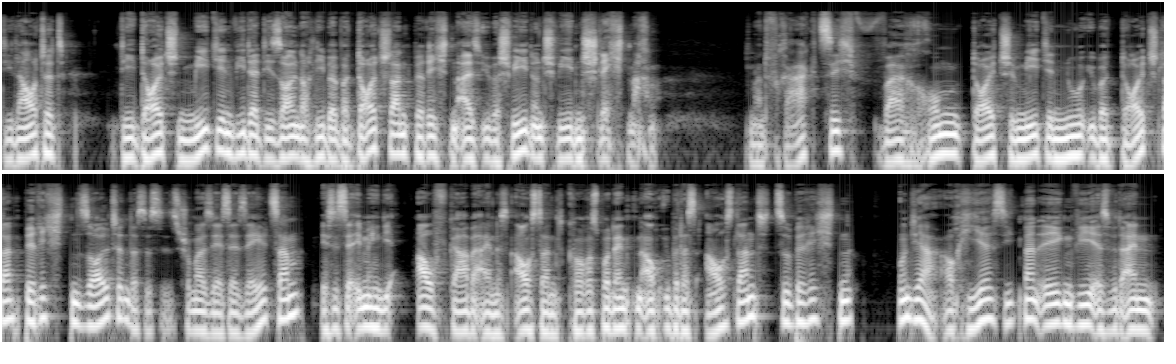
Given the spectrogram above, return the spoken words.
die lautet, die deutschen Medien wieder, die sollen doch lieber über Deutschland berichten als über Schweden und Schweden schlecht machen. Man fragt sich, warum deutsche Medien nur über Deutschland berichten sollten. Das ist schon mal sehr, sehr seltsam. Es ist ja immerhin die Aufgabe eines Auslandkorrespondenten, auch über das Ausland zu berichten. Und ja, auch hier sieht man irgendwie, es wird ein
